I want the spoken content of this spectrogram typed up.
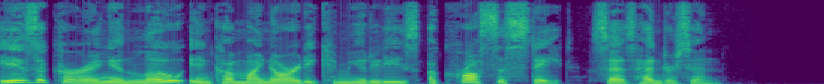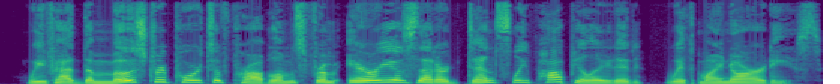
is occurring in low income minority communities across the state, says Henderson. We've had the most reports of problems from areas that are densely populated with minorities.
